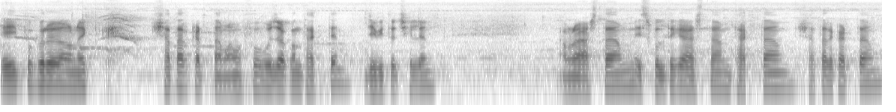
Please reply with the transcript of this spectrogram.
এই পুকুরে অনেক সাঁতার কাটতাম। আমার ফুফু যখন থাকতেন, জীবিত ছিলেন, আমরা আসতাম, স্কুল থেকে আসতাম, থাকতাম, সাঁতার কাটতাম।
